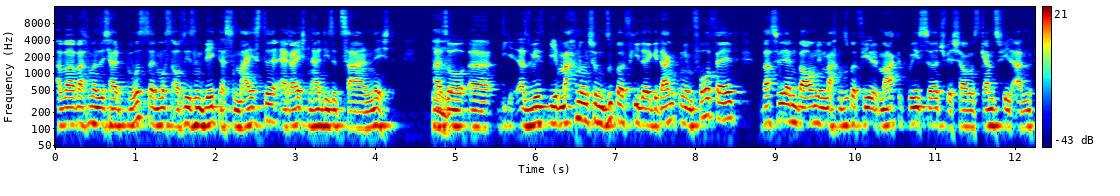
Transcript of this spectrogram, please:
aber was man sich halt bewusst sein muss auf diesem Weg, das meiste erreichen halt diese Zahlen nicht. Mhm. Also, äh, die, also wir, wir machen uns schon super viele Gedanken im Vorfeld, was wir denn bauen. Wir machen super viel Market Research. Wir schauen uns ganz viel an,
